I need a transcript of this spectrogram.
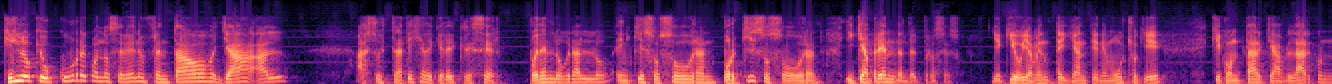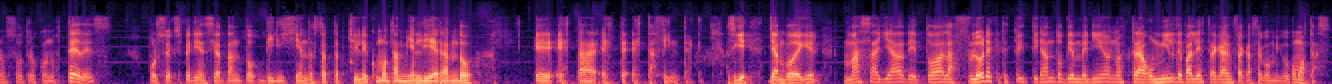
¿Qué es lo que ocurre cuando se ven enfrentados ya al, a su estrategia de querer crecer? ¿Pueden lograrlo? ¿En qué sobran? ¿Por qué sobran? ¿Y qué aprenden del proceso? Y aquí obviamente Jan tiene mucho que, que contar, que hablar con nosotros, con ustedes, por su experiencia tanto dirigiendo Startup Chile como también liderando eh, esta, este, esta fintech. Así que, Jan Bodeguer, más allá de todas las flores que te estoy tirando, bienvenido a nuestra humilde palestra acá en Fracasa conmigo. ¿Cómo estás?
